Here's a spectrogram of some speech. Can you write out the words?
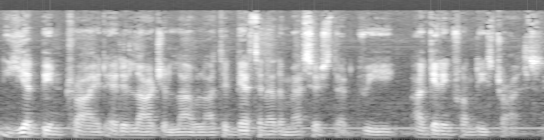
yet been tried at a larger level. I think that's another message that we are getting from these trials.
